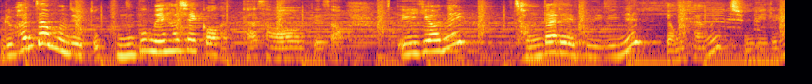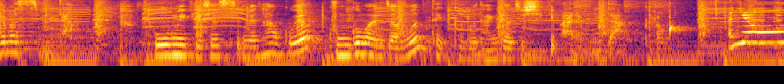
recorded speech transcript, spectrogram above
우리 환자분들이 또 궁금해 하실 것 같아서 그래서 의견을 전달해 드리는 영상을 준비를 해봤습니다. 도움이 되셨으면 하고요. 궁금한 점은 댓글로 남겨주시기 바랍니다. 안녕.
